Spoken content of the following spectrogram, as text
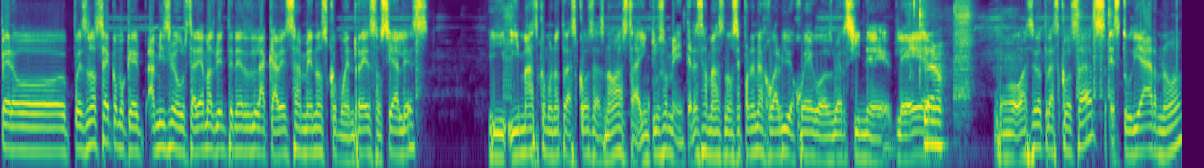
Pero, pues no sé, como que a mí sí me gustaría más bien tener la cabeza menos como en redes sociales y, y más como en otras cosas, ¿no? Hasta incluso me interesa más, no sé, ponerme a jugar videojuegos, ver cine, leer claro. o hacer otras cosas, estudiar, ¿no?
